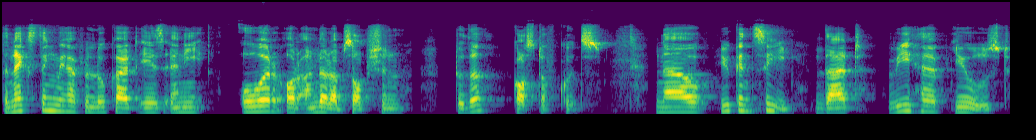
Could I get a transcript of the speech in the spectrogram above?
The next thing we have to look at is any over or under absorption to the cost of goods. Now you can see that we have used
